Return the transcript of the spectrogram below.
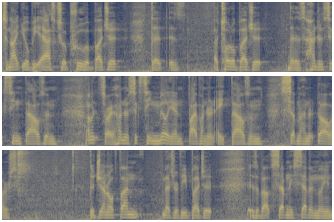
Tonight, you'll be asked to approve a budget that is a total budget that is 116,000, I mean, sorry, $116,508,700. The general fund Measure V budget is about $77 million.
